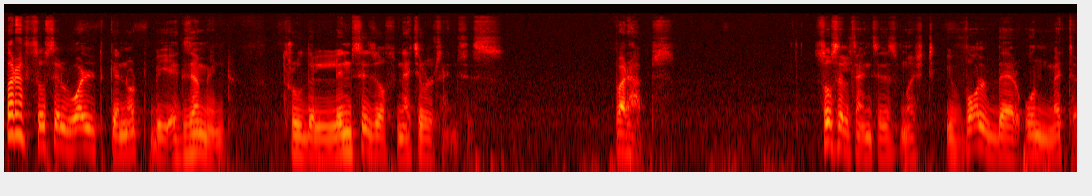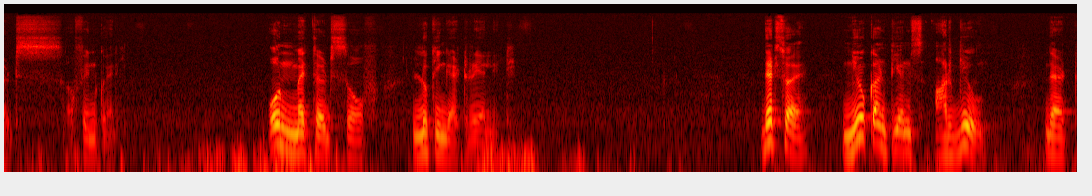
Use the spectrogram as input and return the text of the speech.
Perhaps social world cannot be examined through the lenses of natural sciences, perhaps social sciences must evolve their own methods of inquiry, own methods of looking at reality. That is why Neo Kantians argue that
